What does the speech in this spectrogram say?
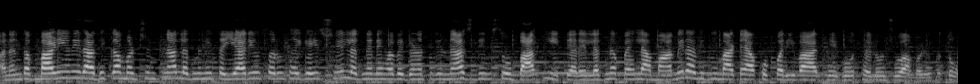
અનંત અંબાણી અને રાધિકા મર્ચન્ટના લગ્નની તૈયારીઓ શરૂ થઈ ગઈ છે. લગ્નને હવે ગણતરીના જ દિવસો બાકી. ત્યારે લગ્ન પહેલા મામેરા વિધિ માટે આખો પરિવાર ભેગો થયેલો જોવા મળ્યો હતો.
